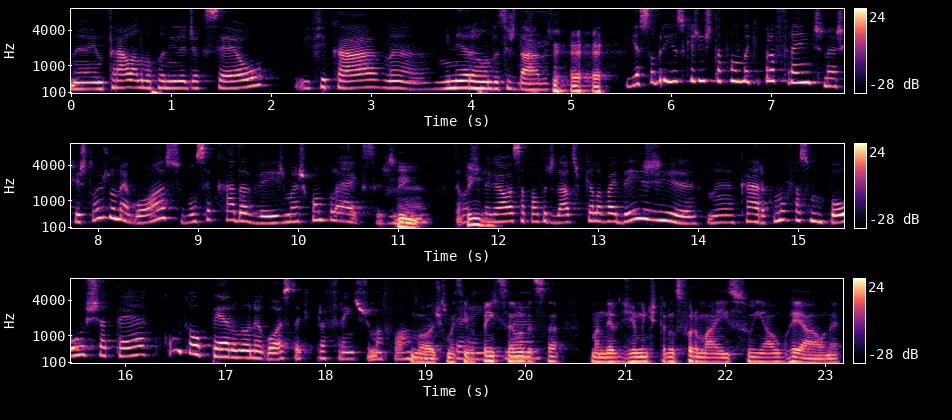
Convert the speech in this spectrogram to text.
né, entrar lá numa planilha de Excel e ficar né, minerando esses dados. e é sobre isso que a gente está falando daqui para frente, né? As questões do negócio vão ser cada vez mais complexas, Sim. né? Então Tem- acho legal essa pauta de dados porque ela vai desde, né, cara, como eu faço um post até como que eu opero o meu negócio daqui para frente de uma forma Lógico, mas sempre pensando né? dessa maneira de realmente transformar isso em algo real, né?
